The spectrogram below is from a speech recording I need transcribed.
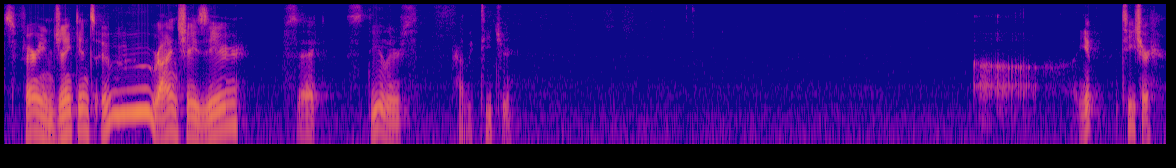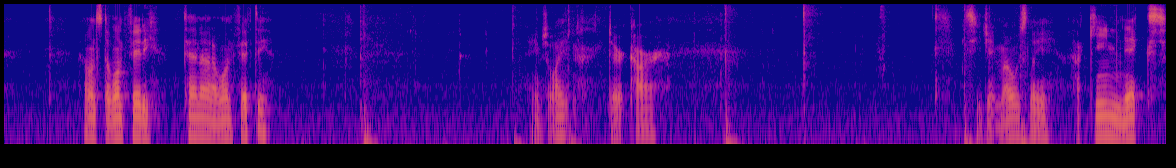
Seferian Jenkins. Ooh, Ryan Shazier. Sick. Steelers. Probably teacher. Uh, yep, teacher. That one's the 150. 10 out of 150. James White. Derek Carr. CJ Mosley. Hakeem Nicks.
